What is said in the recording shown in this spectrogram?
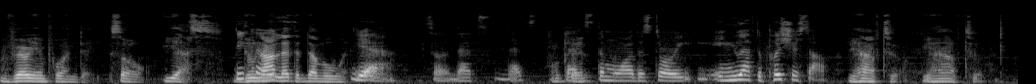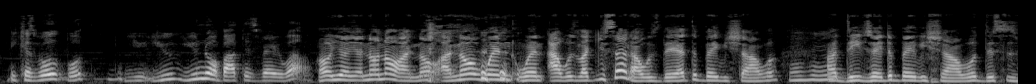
Very important date. So yes, do Because- not let the devil win. Yeah. So that's, that's, Okay. that's the moral of the story. And you have to push yourself You have to. You have to. Because we'll, we'll, you, you, you know about this very well. Oh yeah, yeah. No, no. I know. I know when when I was like you said, I was there at the baby shower. Mm-hmm. I DJ'd the baby shower. This is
